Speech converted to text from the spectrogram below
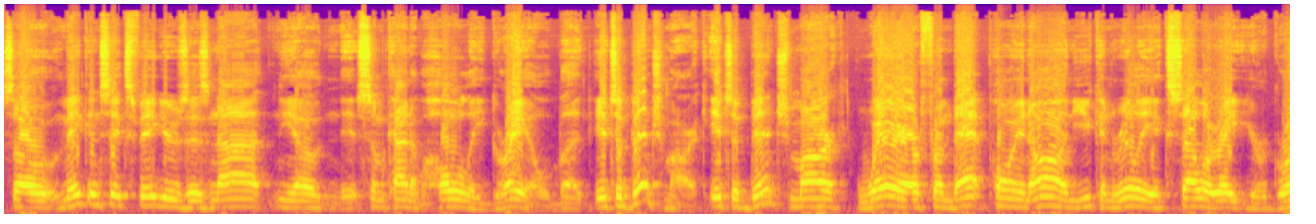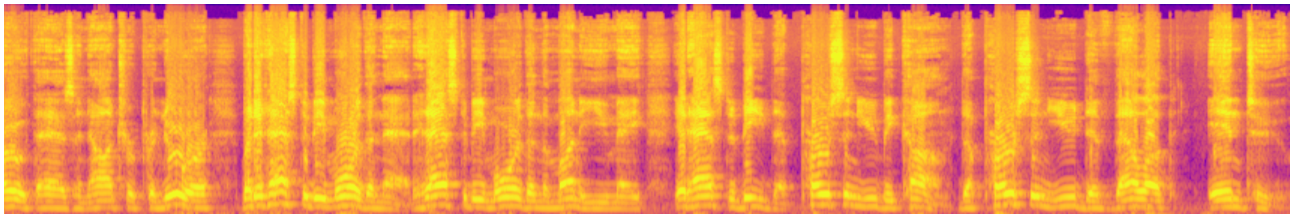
So making six figures is not, you know, some kind of holy grail, but it's a benchmark. It's a benchmark where from that point on you can really accelerate your growth as an entrepreneur, but it has to be more than that. It has to be more than the money you make. It has to be the person you become, the person you develop into,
